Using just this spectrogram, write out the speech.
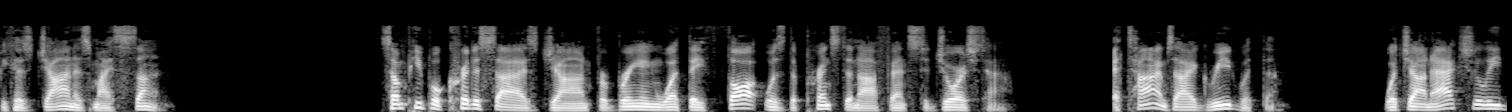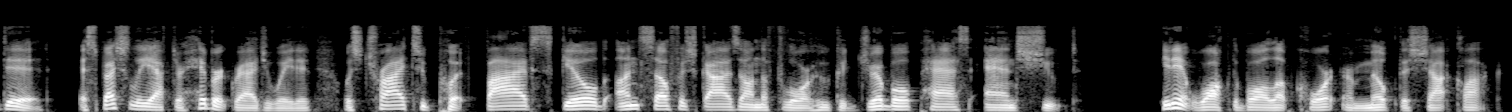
because John is my son. Some people criticized John for bringing what they thought was the Princeton offense to Georgetown. At times, I agreed with them. What John actually did, especially after Hibbert graduated, was try to put five skilled, unselfish guys on the floor who could dribble, pass, and shoot. He didn't walk the ball up court or milk the shot clock.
